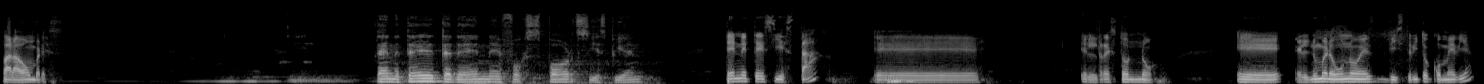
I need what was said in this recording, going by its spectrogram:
para hombres. TNT, TDN, Fox Sports, ESPN. TNT sí está. eh, el resto no. Eh, el número uno es Distrito Comedia.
